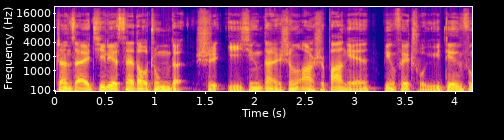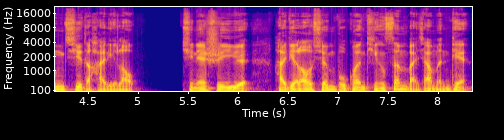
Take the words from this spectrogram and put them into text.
站在激烈赛道中的是已经诞生二十八年，并非处于巅峰期的海底捞。去年十一月，海底捞宣布关停三百家门店，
